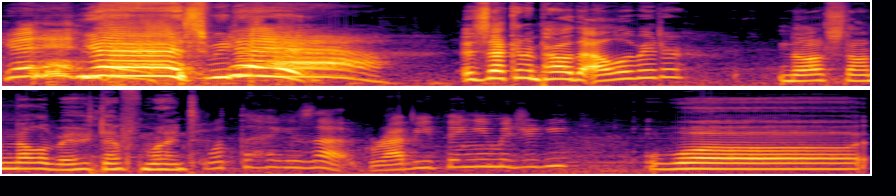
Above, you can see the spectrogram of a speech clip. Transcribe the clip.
Get in! Yes, we did Yeah! it. Is that gonna power the elevator? No, it's not an elevator. Never mind. What the heck is that? Grabby thingy majiggy? What?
